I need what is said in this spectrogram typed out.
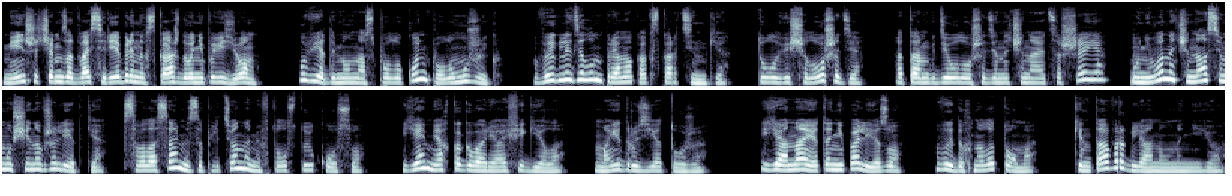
Меньше чем за два серебряных с каждого не повезем, уведомил нас полуконь-полумужик. Выглядел он прямо как с картинки. Туловище лошади, а там, где у лошади начинается шея, у него начинался мужчина в жилетке, с волосами, заплетенными в толстую косу. Я, мягко говоря, офигела. Мои друзья тоже. «Я на это не полезу», — выдохнула Тома. Кентавр глянул на нее.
